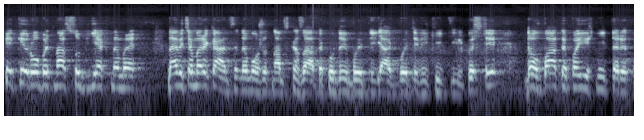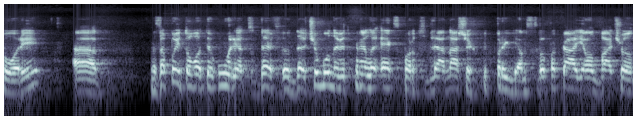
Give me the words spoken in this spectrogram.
який робить нас суб'єктними. Навіть американці не можуть нам сказати, куди бити, як бити, в якій кількості, довбати по їхній території, е, запитувати уряд, де, де чому не відкрили експорт для наших підприємств. ВПК я он бачу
